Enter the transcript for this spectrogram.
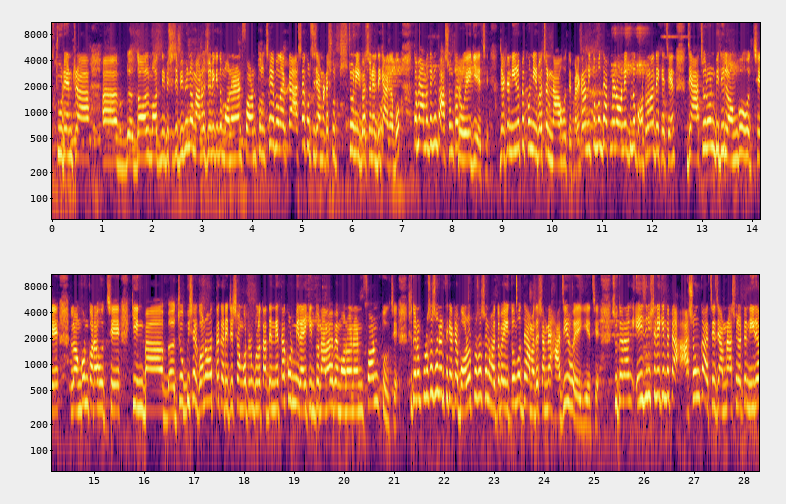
স্টুডেন্টরা দল, মত নির্বিশেষে বিভিন্ন মানুষজনে কিন্তু মনোনয়ন ফর্ম তুলছে এবং একটা আশা করছি যে আমরা একটা সুষ্ঠু নির্বাচনের দিকে আগাবো। তবে আমাদের কিন্তু আশঙ্কা রয়ে গিয়েছে যে একটা নিরপেক্ষ নির্বাচন নাও হতে পারে। কারণ ইতিমধ্যে আপনারা অনেকগুলো ঘটনা দেখেছেন যে আচরণবিধি লঙ্ঘ হচ্ছে, লঙ্ঘন করা হচ্ছে কিংবা চব্বিশের গণহত্যাকারী যে সংগঠনগুলো, তাদের নেতাকর্মীরাই কিন্তু নানাভাবে মনোনয়ন ফর্ম তুলছে। সুতরাং প্রশাসনের থেকে একটা বড় প্রশাসন হয়তো বা ইতোমধ্যে আমাদের সামনে হাজির হয়ে গিয়েছে। সুতরাং এই জিনিসটা কিন্তু একটা আশঙ্কা আছে যে আমরা আসলে একটা নিরা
